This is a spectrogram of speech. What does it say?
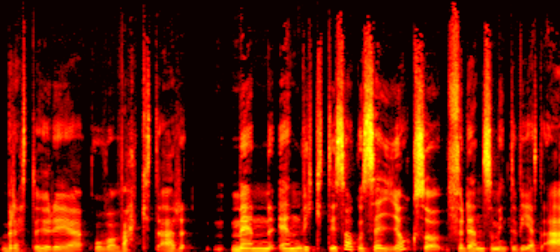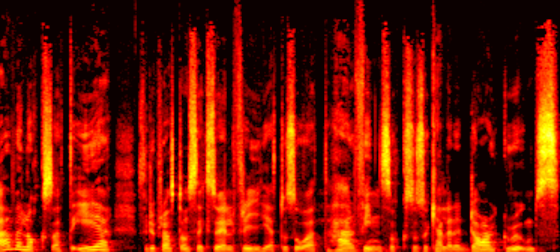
berätta hur det är att vara vakt där. Men en viktig sak att säga också, för den som inte vet, är väl också att det är, för du pratar om sexuell frihet och så, att här finns också så kallade dark rooms.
